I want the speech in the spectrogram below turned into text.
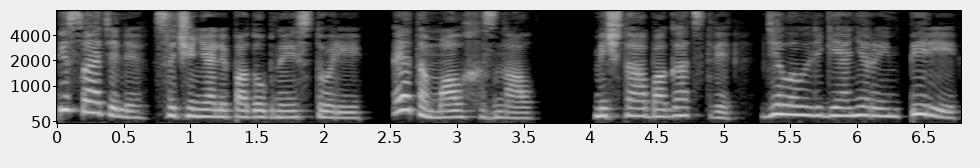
Писатели сочиняли подобные истории, это Малх знал. Мечта о богатстве делала легионера империи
